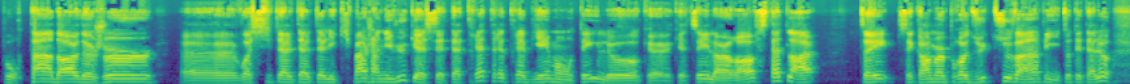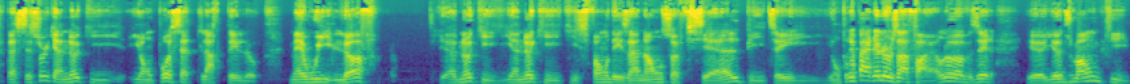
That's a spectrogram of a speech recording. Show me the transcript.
pour tant d'heures de jeu. Euh, voici tel, tel, tel équipement. J'en ai vu que c'était très, très, très bien monté, là, que, que tu sais, leur offre, c'était clair. C'est comme un produit que tu vends, puis tout était là. Parce c'est sûr qu'il y en a qui n'ont pas cette clarté-là. Mais oui, l'offre, il y en a qui, il y en a qui, qui se font des annonces officielles, puis ils ont préparé leurs affaires. Là. Dire, il y, a, du monde qui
